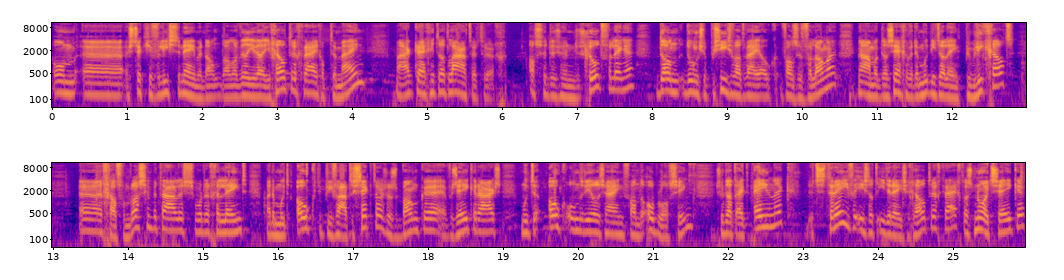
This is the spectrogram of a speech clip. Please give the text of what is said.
om een stukje verlies te nemen. Dan, dan wil je wel je geld terugkrijgen op termijn, maar krijg je wat later terug als ze dus hun schuld verlengen... dan doen ze precies wat wij ook van ze verlangen. Namelijk, dan zeggen we, er moet niet alleen publiek geld... Uh, geld van belastingbetalers worden geleend. Maar er moet ook de private sector, zoals banken en verzekeraars... moeten ook onderdeel zijn van de oplossing. Zodat uiteindelijk het streven is dat iedereen zijn geld terugkrijgt. Dat is nooit zeker.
